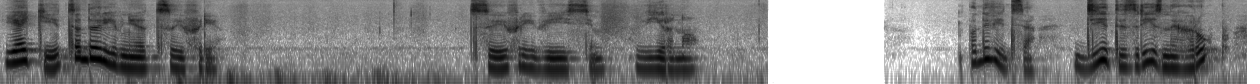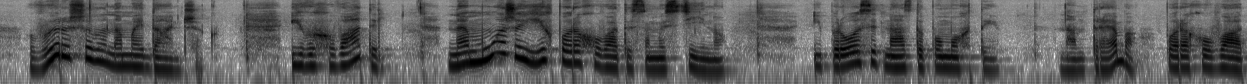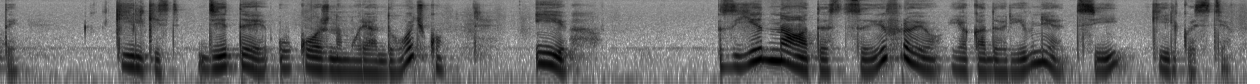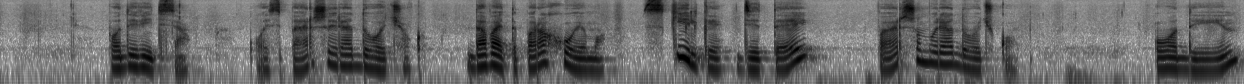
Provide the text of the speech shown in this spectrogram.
Які це дорівнює цифрі? Цифрі вісім. Вірно. Подивіться, діти з різних груп вирушили на майданчик. І вихователь не може їх порахувати самостійно і просить нас допомогти. Нам треба порахувати кількість дітей у кожному рядочку і з'єднати з цифрою, яка дорівнює цій кількості. Подивіться, ось перший рядочок. Давайте порахуємо, скільки дітей першому рядочку. Один,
